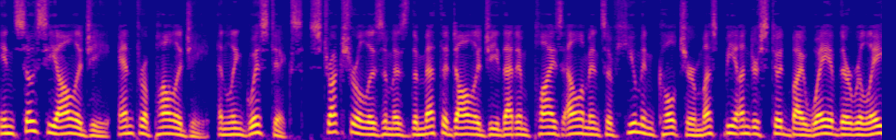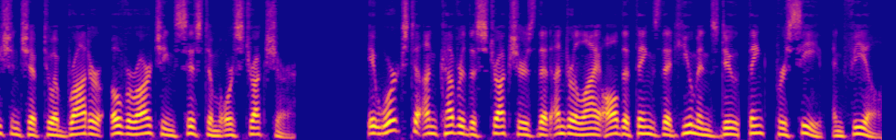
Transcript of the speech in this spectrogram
In sociology, anthropology, and linguistics, structuralism is the methodology that implies elements of human culture must be understood by way of their relationship to a broader, overarching system or structure. It works to uncover the structures that underlie all the things that humans do, think, perceive, and feel.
